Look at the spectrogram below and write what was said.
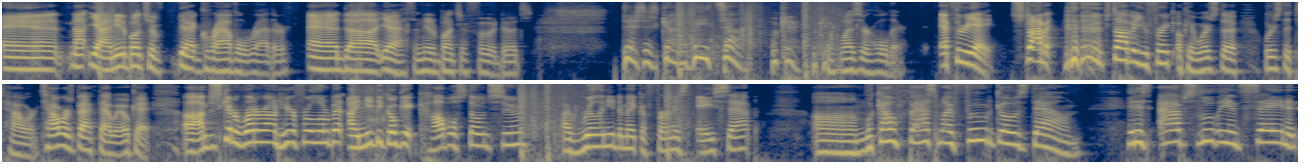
and not, yeah, I need a bunch of yeah, gravel rather, and uh, yes, I need a bunch of food, dudes. This is gonna be tough. Okay, okay. Why is there a hole there? F3A. Stop it! Stop it, you freak. Okay, where's the where's the tower? Tower's back that way. Okay. Uh, I'm just gonna run around here for a little bit. I need to go get cobblestone soon. I really need to make a furnace ASAP. Um, look how fast my food goes down. It is absolutely insane and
